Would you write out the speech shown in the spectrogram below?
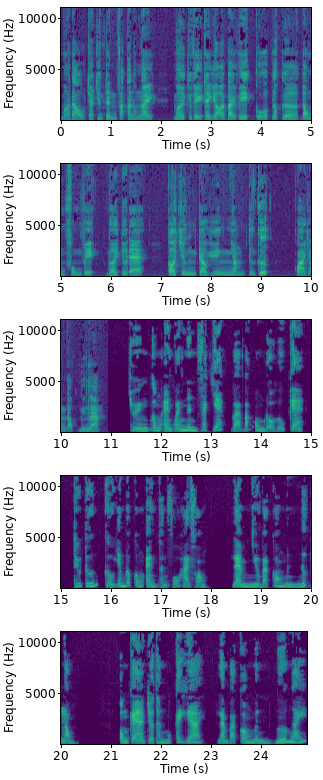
Mở đầu cho chương trình phát thanh hôm nay, mời quý vị theo dõi bài viết của blogger Đồng Phùng Việt với tựa đề Coi chừng trao duyên nhằm tướng cướp qua dòng đọc Nguyên Lam. Chuyện công an Quảng Ninh phát giác và bắt ông Đỗ Hữu Ca, thiếu tướng cựu giám đốc công an thành phố Hải Phòng, làm nhiều bà con mình nước lòng. Ông Ca trở thành một cái gai, làm bà con mình ngứa ngáy,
